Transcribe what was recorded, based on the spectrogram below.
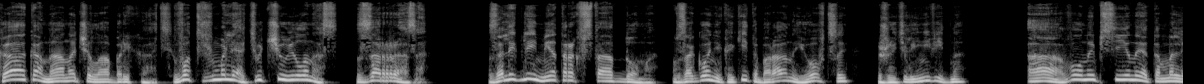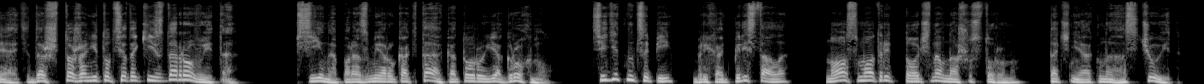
Как она начала брехать. Вот ж, млять, учуяла нас. Зараза. Залегли метрах в ста от дома. В загоне какие-то бараны и овцы. Жителей не видно. А, вон и псины это, млять. Да что же они тут все такие здоровые-то? Псина по размеру как та, которую я грохнул. Сидит на цепи, брехать перестала, но смотрит точно в нашу сторону. Точняк нас чует.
